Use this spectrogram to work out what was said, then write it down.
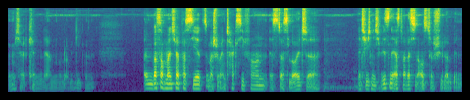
mich halt kennenlernen oder begegnen. Ähm, was auch manchmal passiert, zum Beispiel beim Taxifahren, ist, dass Leute natürlich nicht wissen erstmal, dass ich ein Austauschschüler bin.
